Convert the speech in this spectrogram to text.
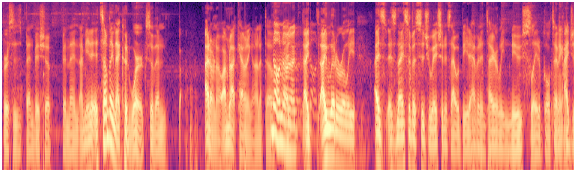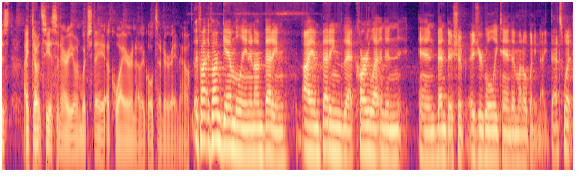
versus Ben Bishop, and then I mean, it's something that could work. So then, I don't know. I'm not counting on it though. No, no, I, no. I, I literally. As, as nice of a situation as that would be to have an entirely new slate of goaltending, I just I don't see a scenario in which they acquire another goaltender right now. If I if I'm gambling and I'm betting, I am betting that Kari Lehtonen and Ben Bishop as your goalie tandem on opening night. That's what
